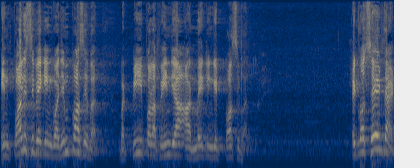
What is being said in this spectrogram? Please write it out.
in policy making was impossible, but people of India are making it possible. It was said that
